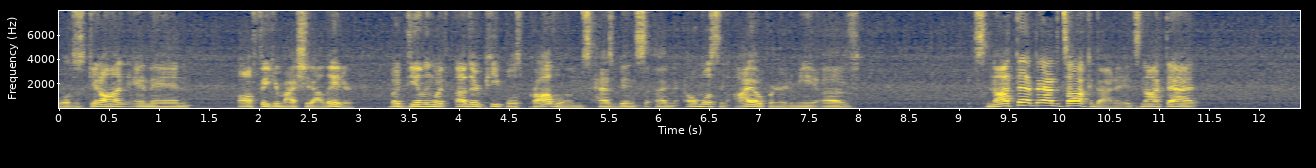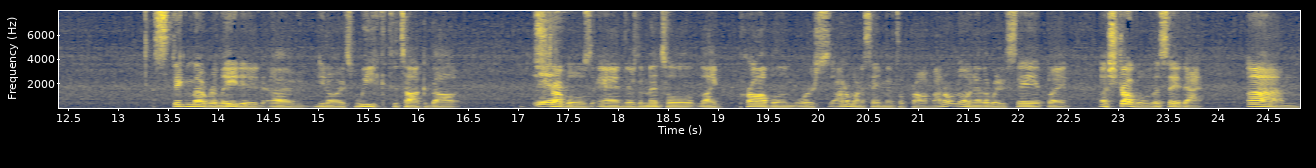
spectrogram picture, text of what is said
we'll just get on, and then I'll figure my shit out later. But dealing with other people's problems has been an almost an eye opener to me. Of it's not that bad to talk about it. It's not that stigma related of you know it's weak to talk about Yeah. struggles and there's a mental like problem or I don't want to say mental problem. I don't know another way to say it, but a struggle. Let's say that. Um,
